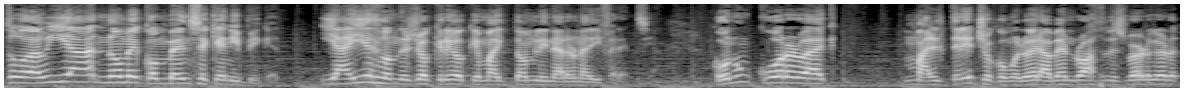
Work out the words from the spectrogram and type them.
todavía no me convence Kenny Pickett. Y ahí es donde yo creo que Mike Tomlin hará una diferencia. Con un quarterback maltrecho como lo era Ben Roethlisberger,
